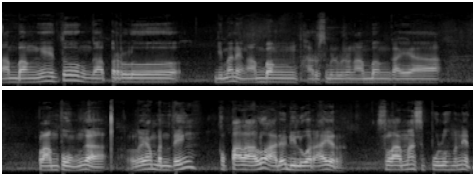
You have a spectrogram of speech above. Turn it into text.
ngambangnya itu nggak perlu gimana ya ngambang harus benar-benar ngambang kayak pelampung enggak lo yang penting kepala lo ada di luar air selama 10 menit.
